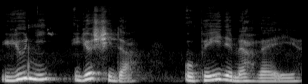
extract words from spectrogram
Yuni Yoshida, au pays des merveilles.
